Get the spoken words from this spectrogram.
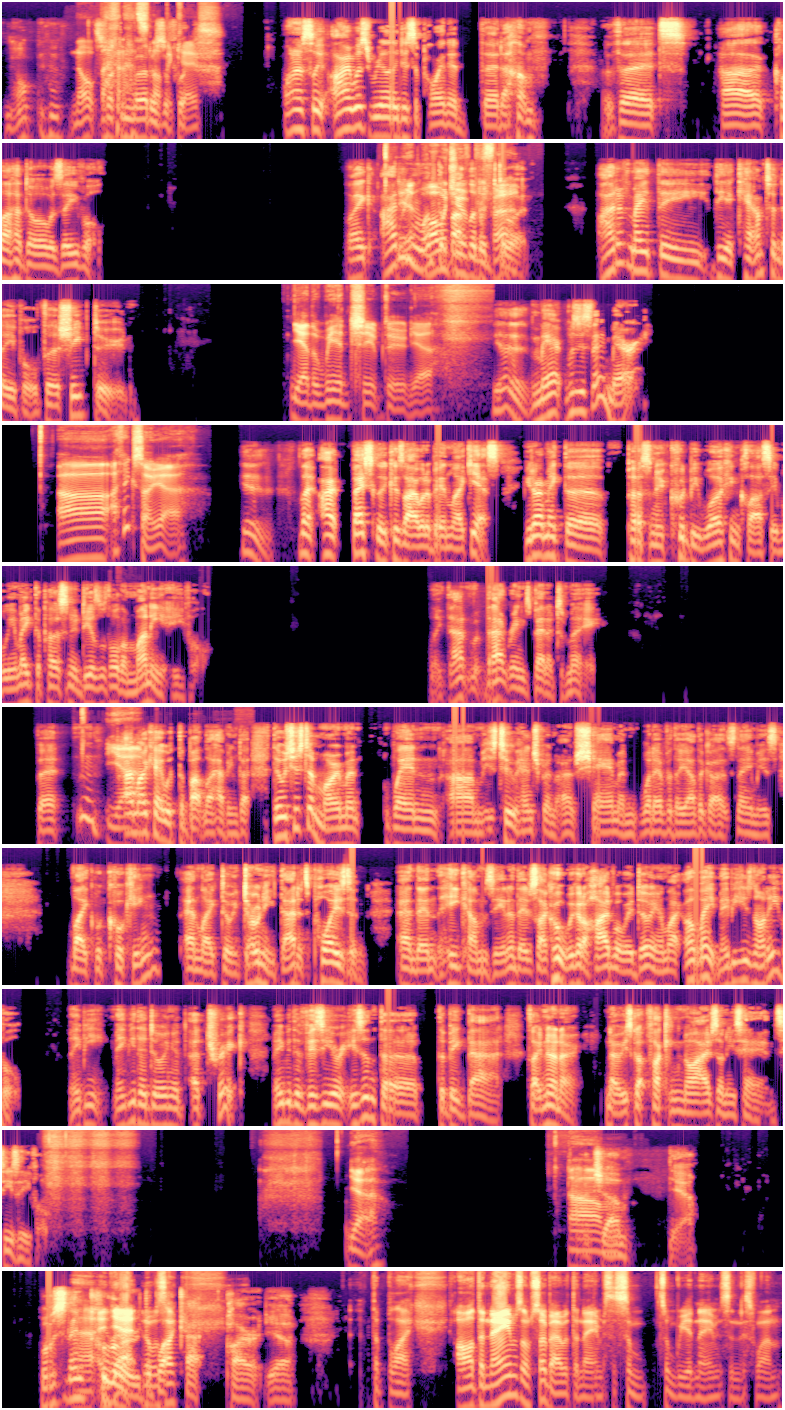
Nope. nope, that's not the afoot. case. honestly, I was really disappointed that um that uh Klahadore was evil. Like I didn't Real- want the would you have butler to do it. I'd have made the the accountant evil, the sheep dude. Yeah, the weird sheep dude. Yeah, Yeah, Merry was his name Merry? uh, I think so. Yeah, Yeah. Like I basically because I would have been like, yes, you don't make the person who could be working class evil, you make the person who deals with all the money evil. Like that that rings better to me. But mm, yeah. I'm okay with the butler having done. There was just a moment when um, his two henchmen, uh, Sham and whatever the other guy's name is, like were cooking and like doing, "Don't eat that; it's poison." And then he comes in and they're just like, "Oh, we got to hide what we're doing." I'm like, "Oh wait, maybe he's not evil. Maybe maybe they're doing a, a trick. Maybe the vizier isn't the the big bad." It's like, no, no, no. He's got fucking knives on his hands. He's evil. Yeah. Which, Um, um, yeah. What was his name? uh, Kuro, yeah, the black like- cat pirate. Yeah. the black. Oh, the names. I'm so bad with the names. There's some some weird names in this one.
